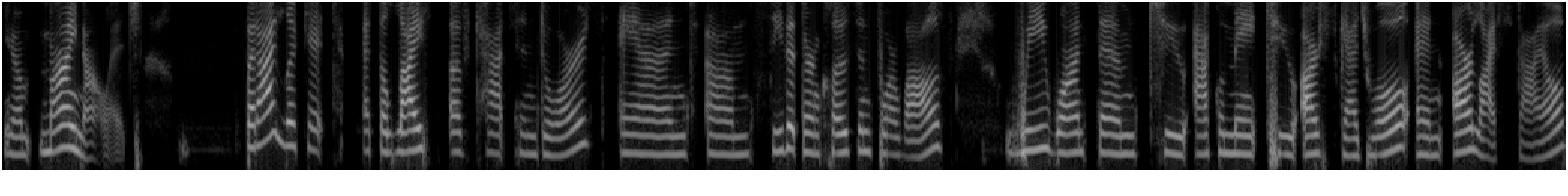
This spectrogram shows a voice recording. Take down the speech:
you know, my knowledge. But I look at at the life of cats indoors and um, see that they're enclosed in four walls. We want them to acclimate to our schedule and our lifestyle,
